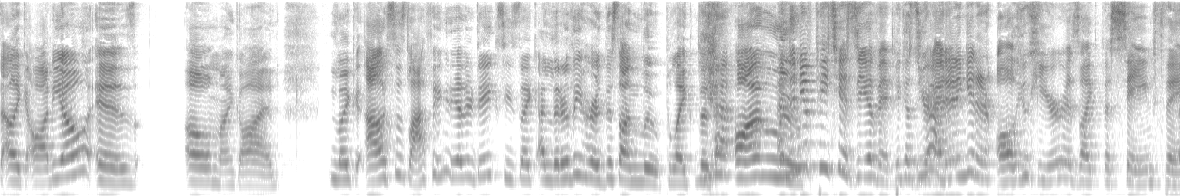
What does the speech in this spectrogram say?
like audio is, oh my god. Like Alex was laughing the other day because he's like, I literally heard this on loop, like this Yeah. on loop. and then you have PTSD of it because you're Yeah. editing it and all you hear is like the same thing,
